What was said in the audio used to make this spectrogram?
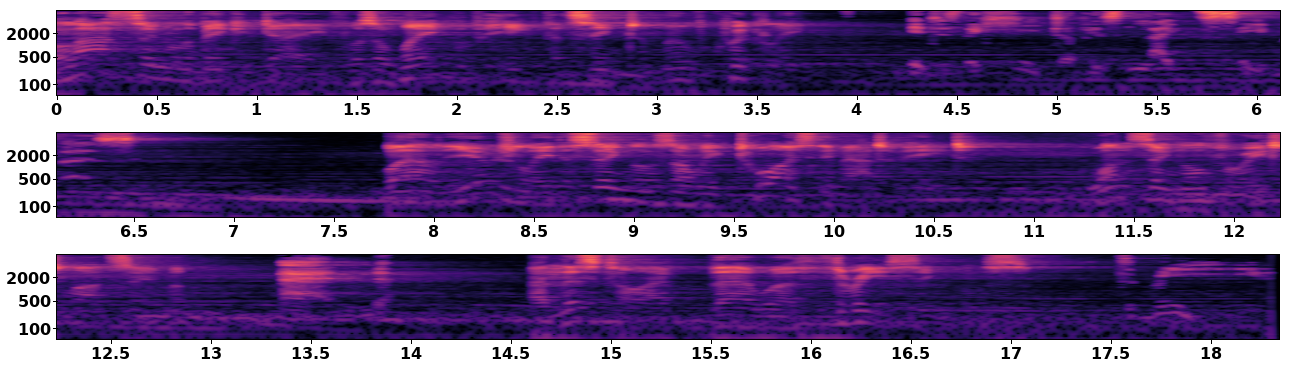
The last signal the beacon gave was a wave of heat that seemed to move quickly. It is the heat of his lightsabers. Well, usually the signal is only twice the amount of heat. One signal for each lightsaber. And And this time, there were three signals. three.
